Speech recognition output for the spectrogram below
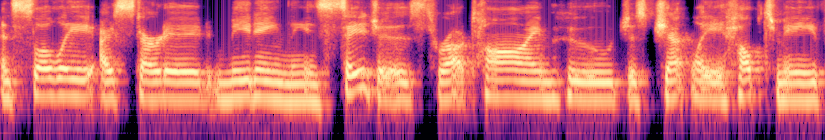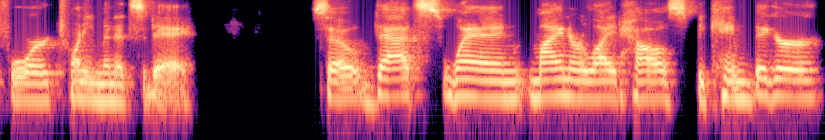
And slowly I started meeting these sages throughout time who just gently helped me for 20 minutes a day. So that's when my inner lighthouse became bigger.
